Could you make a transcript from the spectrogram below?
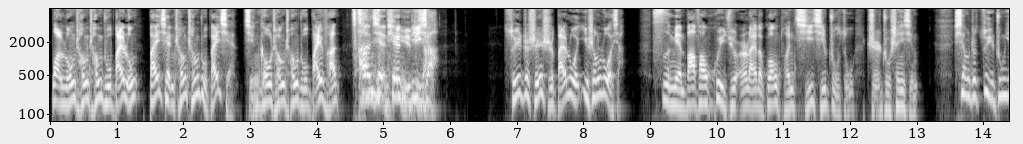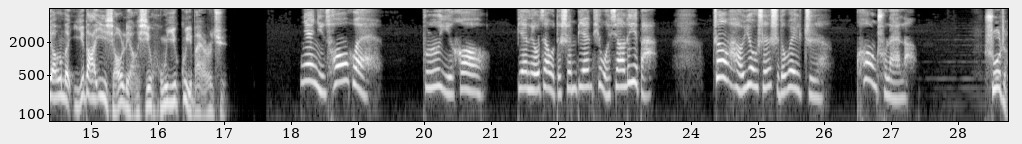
万龙城城主白龙，白浅城城主白浅，锦沟城城主白凡，参见天女陛下。随着神使白落一声落下，四面八方汇聚而来的光团齐齐驻足，止住身形，向着最中央的一大一小两袭红衣跪拜而去。念你聪慧，不如以后便留在我的身边替我效力吧。正好右神使的位置空出来了。说着，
